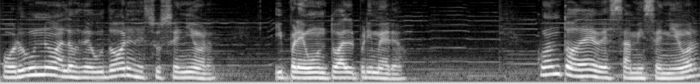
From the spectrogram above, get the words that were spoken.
por uno a los deudores de su señor y preguntó al primero, ¿Cuánto debes a mi señor?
